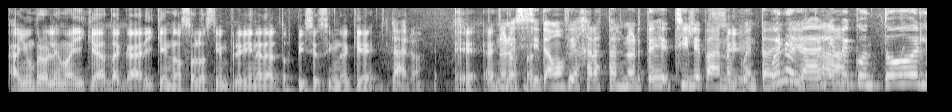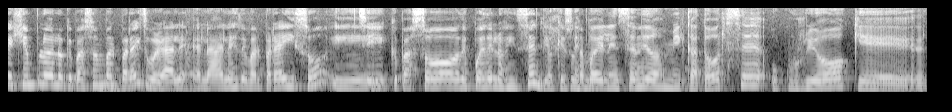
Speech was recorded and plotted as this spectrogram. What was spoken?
hay un problema ahí que atacar y que no solo siempre viene de altos pisos, sino que... Claro. eh, No necesitamos viajar hasta el norte de Chile para darnos Sí. cuenta de Bueno, que la está- Ale me contó el ejemplo de lo que pasó en Valparaíso, porque Ale- la Ale es de Valparaíso y Sí. que pasó después de los incendios, que eso Después también del incendio de 2014 ocurrió que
